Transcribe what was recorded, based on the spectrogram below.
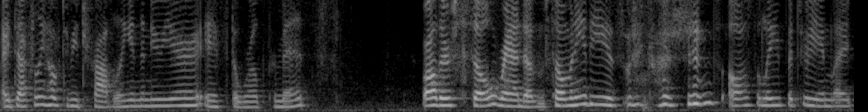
I definitely hope to be traveling in the new year if the world permits. Wow, they're so random. So many of these questions oscillate between like,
